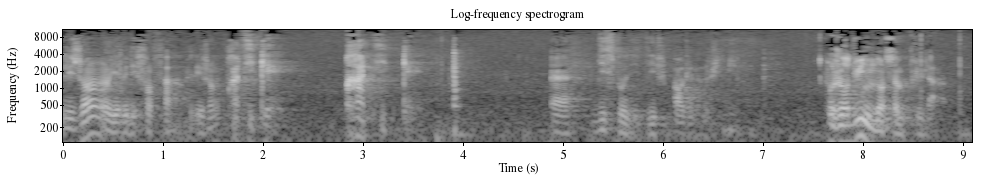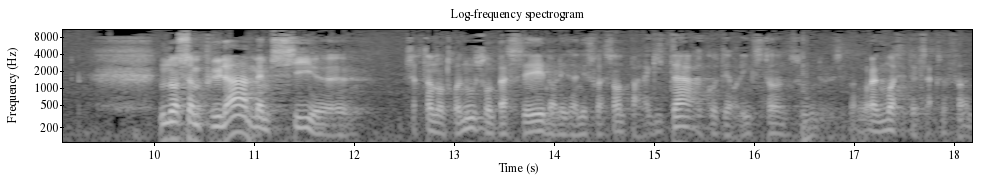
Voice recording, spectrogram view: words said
Les gens, il y avait des fanfares. Les gens pratiquaient, pratiquaient un dispositif organologique. Aujourd'hui, nous n'en sommes plus là. Nous n'en sommes plus là, même si euh, certains d'entre nous sont passés dans les années 60 par la guitare, côté Rolling Stones, ou je sais pas, moi c'était le saxophone,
